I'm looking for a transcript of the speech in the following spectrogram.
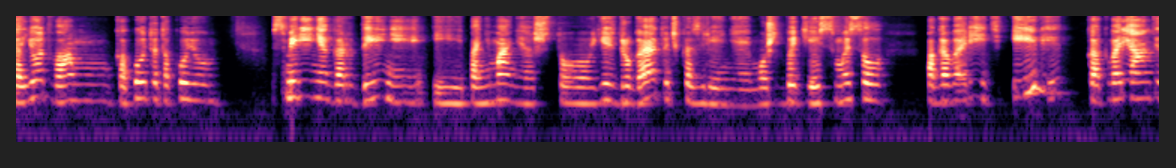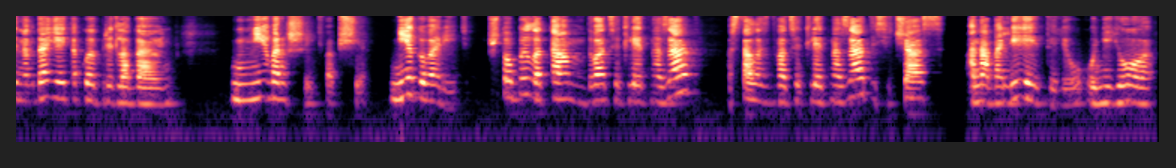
дает вам какую-то такую смирение гордыни и понимание, что есть другая точка зрения, и, может быть, есть смысл поговорить. Или, как вариант, иногда я и такое предлагаю, не ворошить вообще, не говорить. Что было там 20 лет назад, осталось 20 лет назад, и сейчас она болеет, или у нее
